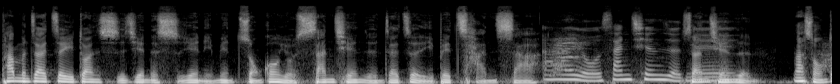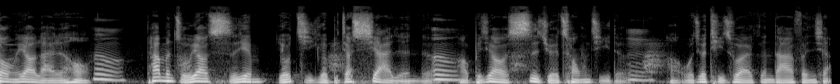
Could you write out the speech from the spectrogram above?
他们在这一段时间的实验里面，总共有三千人在这里被残杀。哎呦，三千人，三千人。那耸动要来了哈，嗯，他们主要实验有几个比较吓人的，嗯，好，比较视觉冲击的，嗯，好，我就提出来跟大家分享。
